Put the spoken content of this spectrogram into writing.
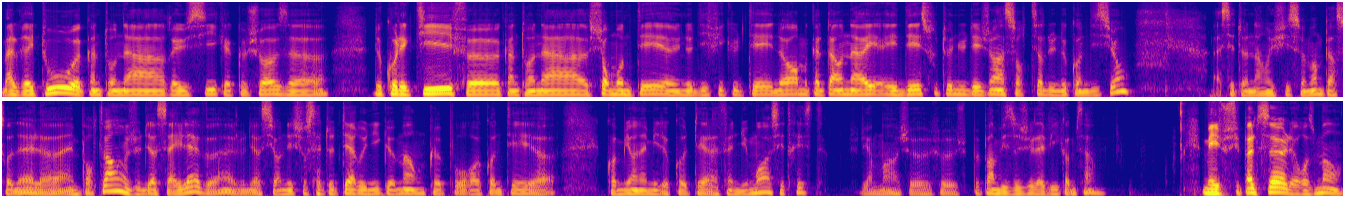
malgré tout, euh, quand on a réussi quelque chose de collectif, quand on a surmonté une difficulté énorme, quand on a aidé, soutenu des gens à sortir d'une condition, c'est un enrichissement personnel important. Je veux dire, ça élève. Hein. Je veux dire, si on est sur cette terre uniquement que pour compter combien on a mis de côté à la fin du mois, c'est triste. Je veux dire, moi, je ne peux pas envisager la vie comme ça. Mais je ne suis pas le seul, heureusement.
